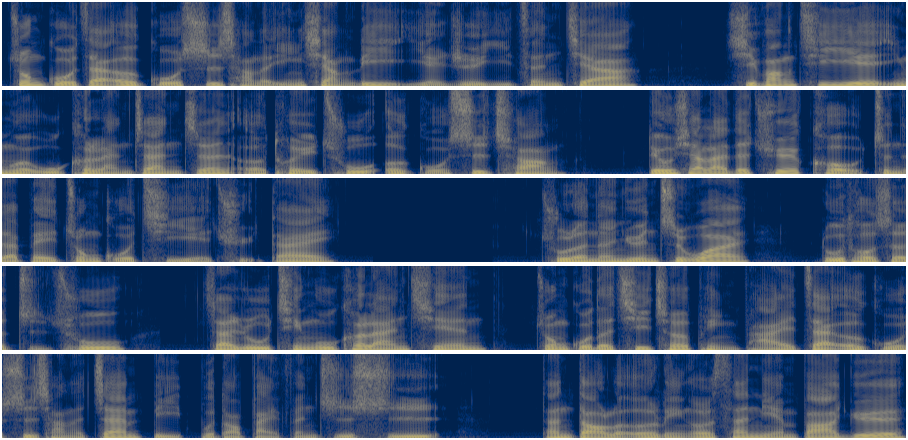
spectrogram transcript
中国在俄国市场的影响力也日益增加，西方企业因为乌克兰战争而退出俄国市场。留下来的缺口正在被中国企业取代。除了能源之外，路透社指出，在入侵乌克兰前，中国的汽车品牌在俄国市场的占比不到百分之十，但到了二零二三年八月，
